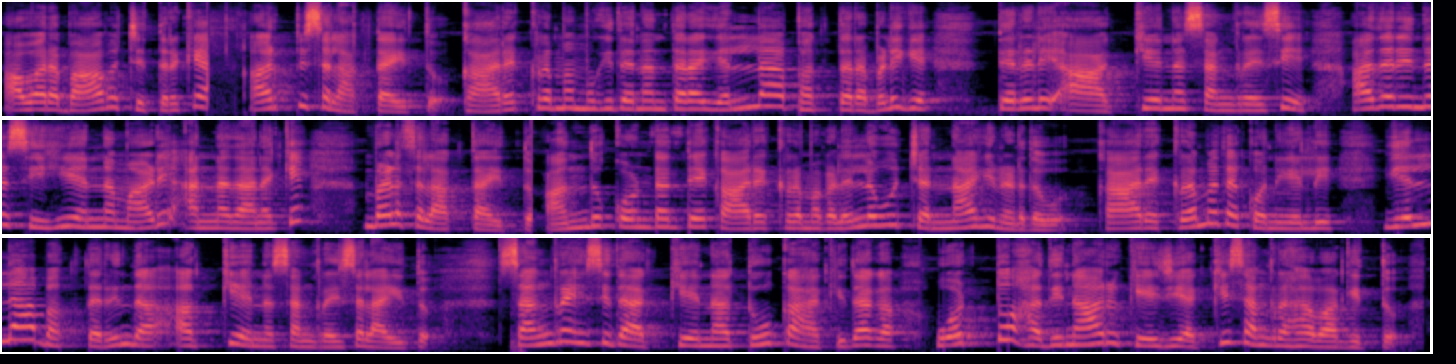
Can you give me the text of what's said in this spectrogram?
ಅವರ ಭಾವಚಿತ್ರಕ್ಕೆ ಅರ್ಪಿಸಲಾಗ್ತಾ ಇತ್ತು. ಕಾರ್ಯಕ್ರಮ ಮುಗಿದ ನಂತರ ಎಲ್ಲ ಭಕ್ತರ ಬಳಿಗೆ ತೆರಳಿ ಆ ಅಕ್ಕಿಯನ್ನು ಸಂಗ್ರಹಿಸಿ ಅದರಿಂದ ಸಿಹಿಯನ್ನು ಮಾಡಿ ಅನ್ನದಾನಕ್ಕೆ ಬಳಸಲಾಗ್ತಾ ಇತ್ತು. ಅಂದುಕೊಂಡಂತೆ ಕಾರ್ಯಕ್ರಮಗಳೆಲ್ಲವೂ ಚೆನ್ನಾಗಿ ನಡೆದವು. ಕಾರ್ಯಕ್ರಮದ ಕೊನೆಯಲ್ಲಿ ಎಲ್ಲ ಭಕ್ತರಿಂದ ಅಕ್ಕಿಯನ್ನು ಸಂಗ್ರಹಿಸಲಾಯಿತು. ಸಂಗ್ರಹಿಸಿದ ಅಕ್ಕಿಯನ್ನು ತೂಕ ಹಾಕಿದಾಗ ಒಟ್ಟು ಹದಿನಾರು ಕೆಜಿ ಅಕ್ಕಿ ಸಂಗ್ರಹವಾಗಿತ್ತು.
